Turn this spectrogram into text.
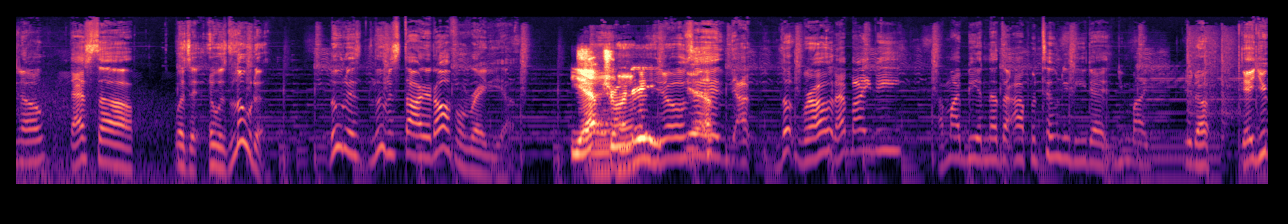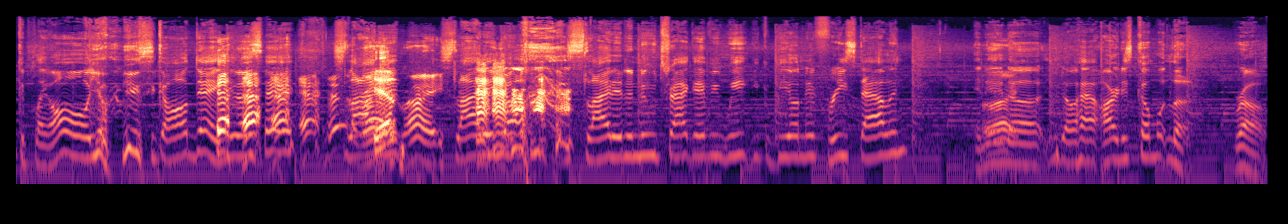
You know, that's uh, was it? It was Luda. Luda, Luda started off on radio. Yep, true Mhm. indeed. You know what I'm Yeah. saying? I- look, bro, that might be, that might be another opportunity that you might, you know, then you could play all your music all day. You know what I'm saying? Slide Right, in, right. slide in, your, slide in a new track every week. You could be on there freestyling, and then Right. uh, you know have artists come with. Look, bro,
